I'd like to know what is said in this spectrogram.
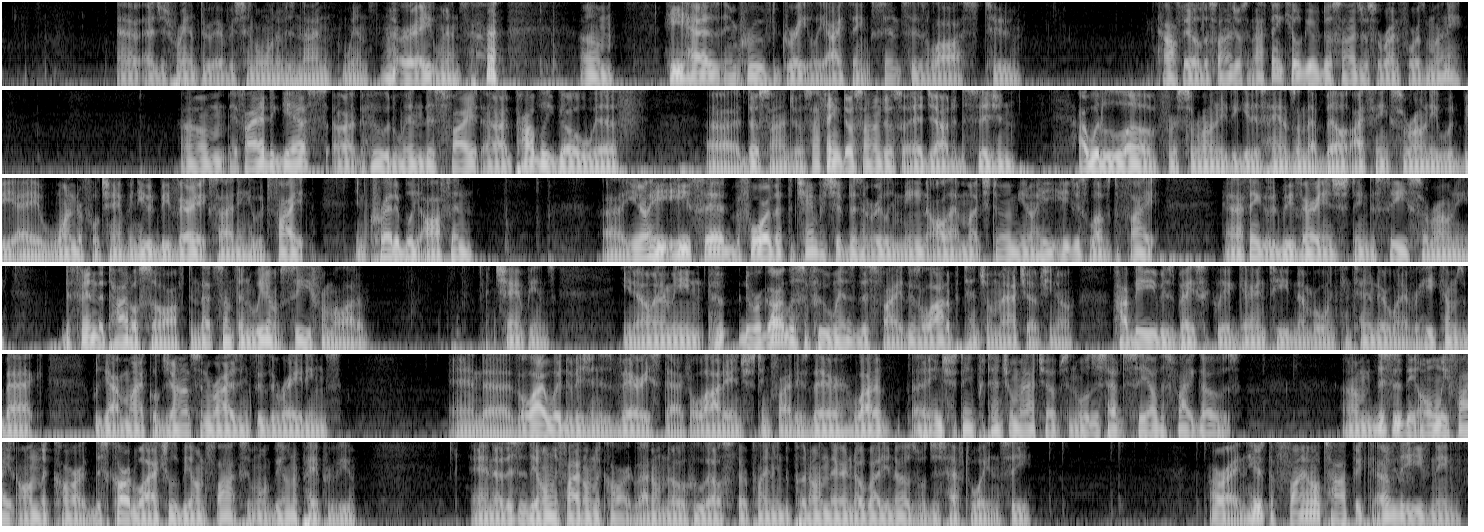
And I, I just ran through every single one of his nine wins or eight wins. um, he has improved greatly, I think, since his loss to Rafael dos Anjos, and I think he'll give dos Anjos a run for his money. Um, if I had to guess uh, who would win this fight, uh, I'd probably go with uh, Dos Anjos. I think Dos Anjos will edge out a decision. I would love for Cerrone to get his hands on that belt. I think Cerrone would be a wonderful champion. He would be very exciting. He would fight incredibly often. Uh, you know, he he said before that the championship doesn't really mean all that much to him. You know, he he just loves to fight. And I think it would be very interesting to see Cerrone defend the title so often. That's something we don't see from a lot of champions. You know, and I mean, who, regardless of who wins this fight, there's a lot of potential matchups. You know, Habib is basically a guaranteed number one contender whenever he comes back. We got Michael Johnson rising through the ratings. And uh, the lightweight division is very stacked. A lot of interesting fighters there. A lot of uh, interesting potential matchups. And we'll just have to see how this fight goes. Um, this is the only fight on the card. This card will actually be on Fox. It won't be on a pay per view. And uh, this is the only fight on the card. I don't know who else they're planning to put on there. Nobody knows. We'll just have to wait and see. All right, and here's the final topic of the evening.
